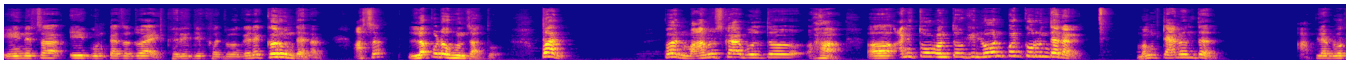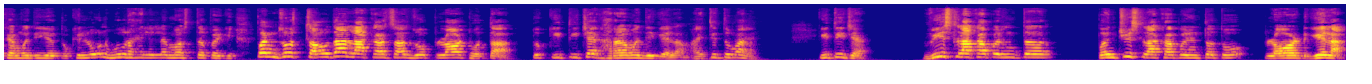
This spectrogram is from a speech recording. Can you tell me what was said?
येण्याचा एक गुंठ्याचा जो आहे खरेदी खत वगैरे करून देणार. असं लपड होऊन जातो. पण पण माणूस काय बोलतो? हा आणि तो म्हणतो की लोन पण करून देणार मग त्यानंतर आपल्या डोक्यामध्ये येतो की लोन होऊ राहिलेलं मस्तपैकी. पण जो चौदा लाखाचा जो प्लॉट होता तो कितीच्या घरामध्ये गेला? माहिती तुम्हाला? कितीच्या? वीस लाखापर्यंत पंचवीस लाखापर्यंत तो प्लॉट गेला.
